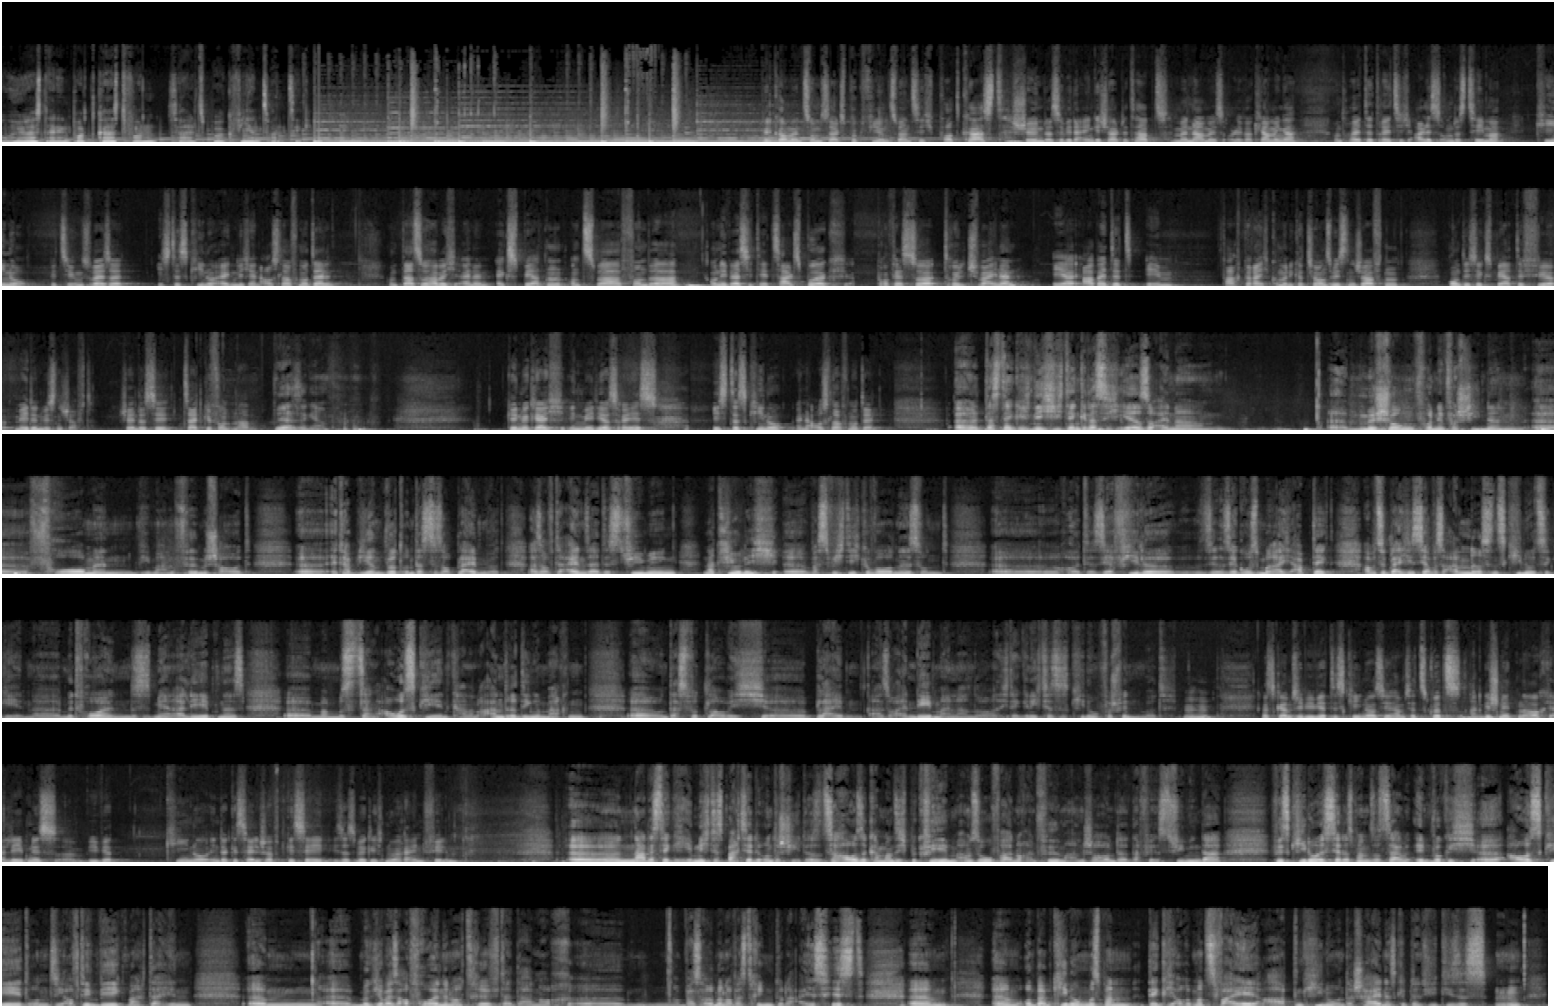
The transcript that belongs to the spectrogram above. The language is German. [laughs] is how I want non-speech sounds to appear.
Du hörst einen Podcast von Salzburg 24. Willkommen zum Salzburg 24 Podcast. Schön, dass ihr wieder eingeschaltet habt. Mein Name ist Oliver Klamminger und heute dreht sich alles um das Thema Kino, beziehungsweise ist das Kino eigentlich ein Auslaufmodell? Und dazu habe ich einen Experten und zwar von der Universität Salzburg, Professor Trült Schweinen. Er arbeitet im Fachbereich Kommunikationswissenschaften und ist Experte für Medienwissenschaft. Schön, dass Sie Zeit gefunden haben. Ja, sehr gern. [laughs] Gehen wir gleich in Medias Res. Ist das Kino ein Auslaufmodell? Äh, das denke ich nicht. Ich denke, dass sich eher so eine äh, Mischung von den verschiedenen äh, Formen, wie man Filme schaut, äh, etablieren wird und dass das auch bleiben wird. Also auf der einen Seite Streaming natürlich, äh, was wichtig geworden ist und äh, heute sehr viele, sehr, sehr großen Bereich abdeckt, aber zugleich ist ja was anderes ins Kino zu gehen, äh, mit Freunden, das ist mehr ein Erlebnis, äh, man muss sozusagen ausgehen, kann noch andere Dinge machen äh, und das wird, glaube ich, äh, bleiben. Also ein Nebeneinander. Also ich denke nicht, dass das Kino verschwinden wird. Mhm. Was glauben Sie, wie wird das Kino, Sie haben es jetzt kurz angeschnitten, auch Erlebnis, äh, wie wird Kino in der Gesellschaft gesehen? Ist es wirklich nur rein Film? Äh, na, das denke ich eben nicht. Das macht ja den Unterschied. Also zu Hause kann man sich bequem am Sofa noch einen Film anschauen. Da, dafür ist Streaming da. Fürs Kino ist ja, dass man sozusagen eben wirklich äh, ausgeht und sich auf den Weg macht dahin, ähm, äh, möglicherweise auch Freunde noch trifft, da, da noch äh, was auch immer noch was trinkt oder Eis [laughs] isst. Ähm, ähm, und beim Kino muss man, denke ich, auch immer zwei Arten Kino unterscheiden. Es gibt natürlich dieses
